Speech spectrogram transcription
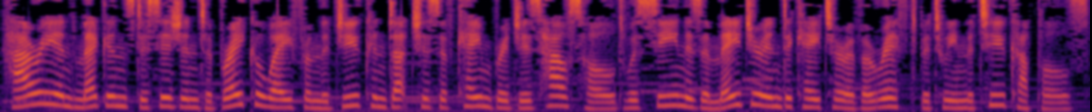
Harry and Meghan's decision to break away from the Duke and Duchess of Cambridge's household was seen as a major indicator of a rift between the two couples.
